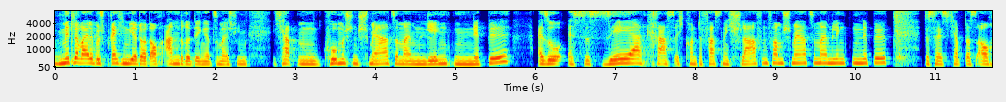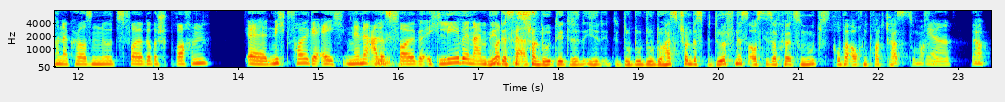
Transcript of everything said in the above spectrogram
mittlerweile besprechen wir dort auch andere Dinge. Zum Beispiel, ich habe einen komischen Schmerz in meinem linken Nippel. Also es ist sehr krass. Ich konnte fast nicht schlafen vom Schmerz in meinem linken Nippel. Das heißt, ich habe das auch in der and Nudes Folge besprochen. Äh, nicht Folge, ey, ich nenne alles nicht. Folge. Ich lebe in einem Nee, Podcast. das ist schon, du, du, du, du, du hast schon das Bedürfnis, aus dieser Curls Nudes Gruppe auch einen Podcast zu machen. Ja. Ja.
